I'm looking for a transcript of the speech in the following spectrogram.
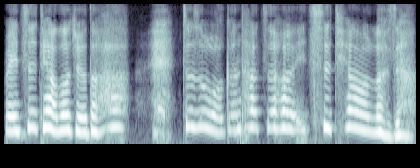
每次跳都觉得哈，这是我跟他最后一次跳了这样。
